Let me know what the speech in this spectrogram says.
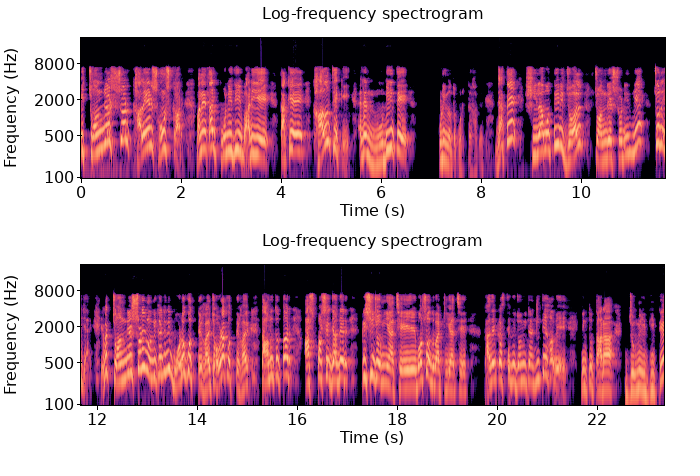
এই চন্দ্রেশ্বর খালের সংস্কার মানে তার পরিধি বাড়িয়ে তাকে খাল থেকে একটা নদীতে পরিণত করতে হবে। যাতে শিলাবতীর জল চন্দ্রেশ্বরী দিয়ে চলে যায়। এবার চন্দ্রেশ্বরী নদীকে যদি বড় করতে হয়, চওড়া করতে হয়, তাহলে তো তার আশপাশে যাদের কৃষি জমি আছে বসত বাটি আছে তাদের কাছ থেকে জমিটা নিতে হবে, কিন্তু তারা জমি দিতে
